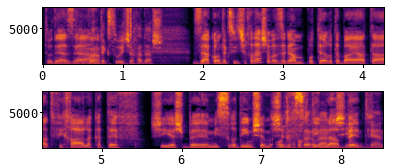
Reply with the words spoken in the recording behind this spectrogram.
אתה יודע זה ה- context switch החדש. זה ה context switch החדש אבל זה גם פותר את הבעיית הטפיחה על הכתף שיש במשרדים שמאוד מפחדים לאנשים, לאבד כן.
